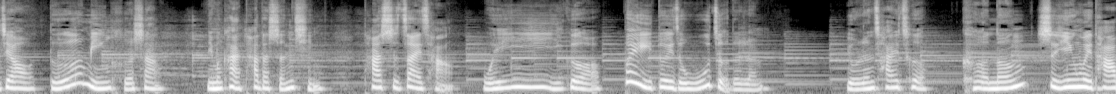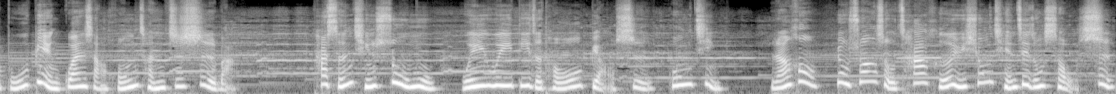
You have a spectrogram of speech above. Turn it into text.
叫德明和尚。你们看他的神情，他是在场唯一一个背对着舞者的人。有人猜测，可能是因为他不便观赏红尘之事吧。他神情肃穆，微微低着头表示恭敬，然后用双手插合于胸前这种手势。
